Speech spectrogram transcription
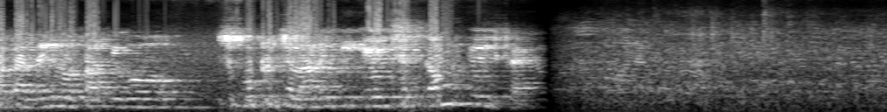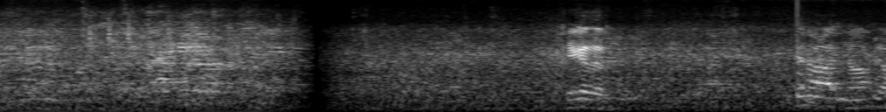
पता नहीं होता कि वो स्कूटर चलाने की एज से कम एज का है। ठीक है सर। यहाँ पे आ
